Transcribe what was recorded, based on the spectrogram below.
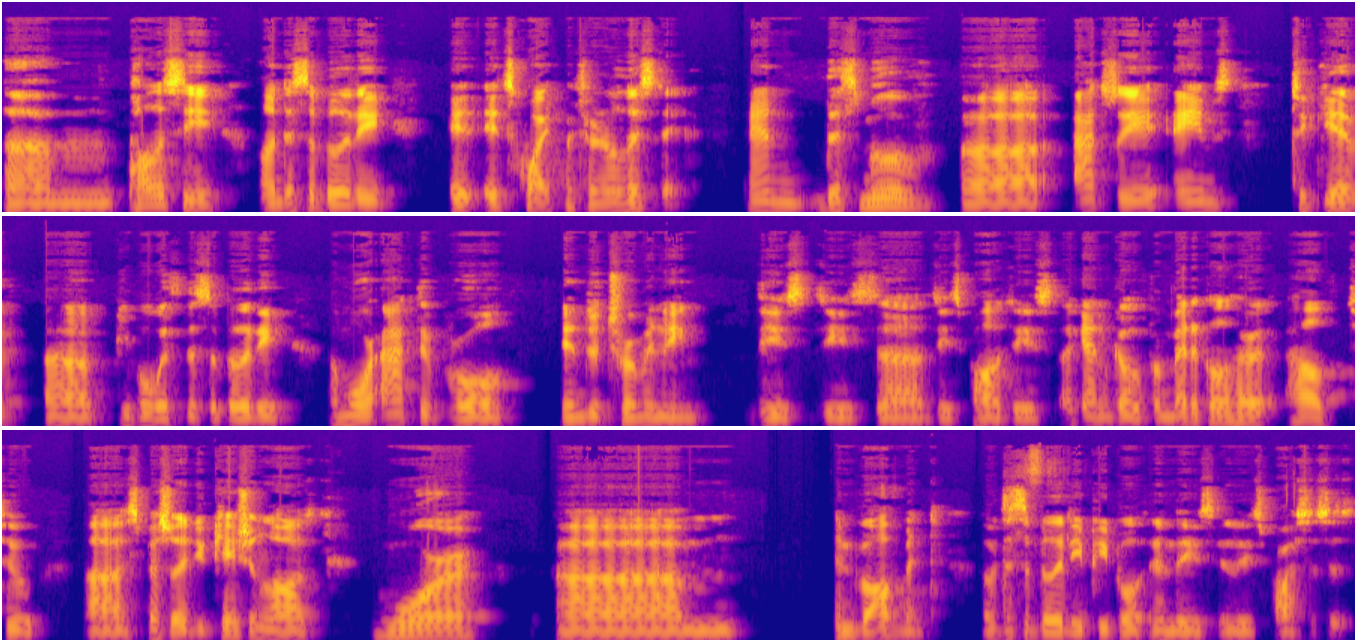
um, policy on disability, it, it's quite paternalistic. And this move uh, actually aims to give uh, people with disability a more active role in determining these these uh, these policies. Again, go from medical health to uh, special education laws, more um, involvement of disability people in these in these processes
